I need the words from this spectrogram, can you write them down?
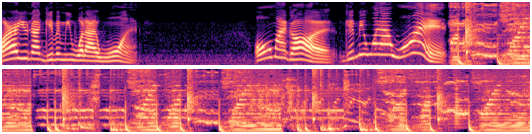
Why are you not giving me what I want? Oh my god. Give me what I want.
